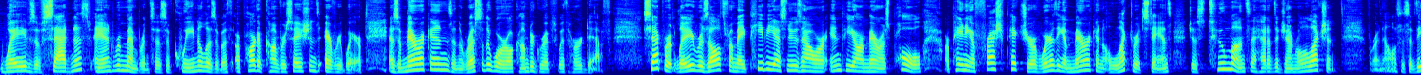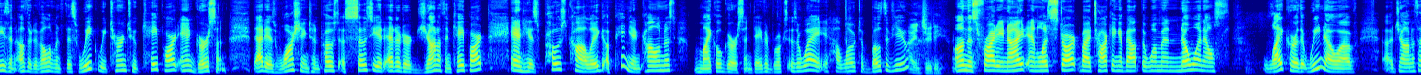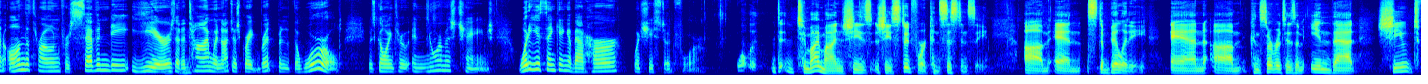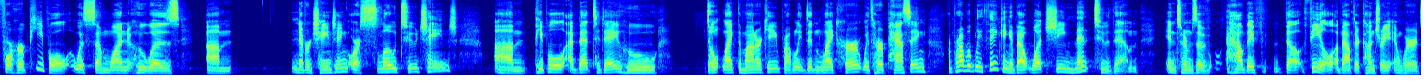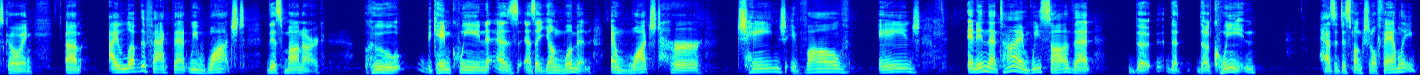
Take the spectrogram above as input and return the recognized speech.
Waves of sadness and remembrances of Queen Elizabeth are part of conversations everywhere as Americans and the rest of the world come to grips with her death. Separately, results from a PBS NewsHour NPR Marist poll are painting a fresh picture of where the American electorate stands just two months ahead of the general election. For analysis of these and other developments this week, we turn to Capehart and Gerson. That is Washington Post Associate Editor Jonathan Capehart and his Post colleague, opinion columnist Michael Gerson. David Brooks is away. Hello to both of you. Hi, Judy. On this Friday night, and let's start by talking about the woman no one else like her that we know of. Uh, Jonathan, on the throne for 70 years at a mm-hmm. time when not just Great Britain, but the world was going through enormous change. What are you thinking about her, what she stood for? Well, to my mind, she's, she's stood for consistency um, and stability and um, conservatism in that she, for her people, was someone who was um, never changing or slow to change. Um, people, I bet today, who don't like the monarchy, probably didn't like her with her passing, are probably thinking about what she meant to them in terms of how they felt, feel about their country and where it's going. Um, I love the fact that we watched this monarch who became queen as, as a young woman and watched her change, evolve, age. And in that time, we saw that the, that the queen has a dysfunctional family.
